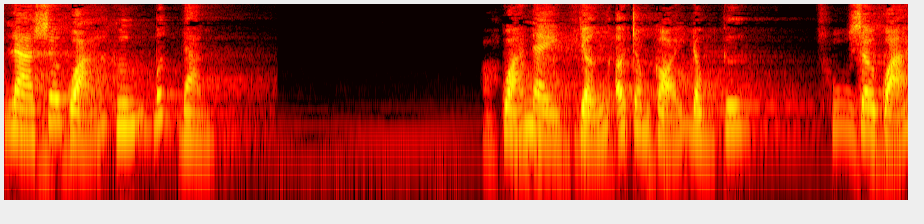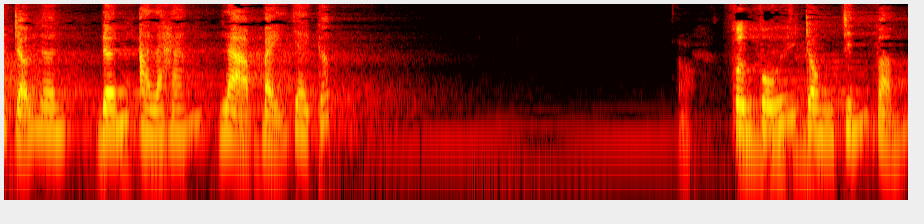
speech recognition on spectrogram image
là sơ quả hướng bất đàm. Quả này vẫn ở trong cõi đồng cư. Sơ quả trở lên đến a la hán là bảy giai cấp. Phân phối trong chính phẩm.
